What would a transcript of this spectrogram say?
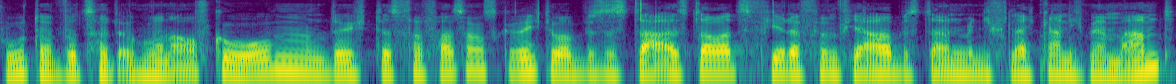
gut, dann wird es halt irgendwann aufgehoben durch das Verfassungsgericht, aber bis es da ist, dauert es vier oder fünf Jahre, bis dahin bin ich vielleicht gar nicht mehr im Amt.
